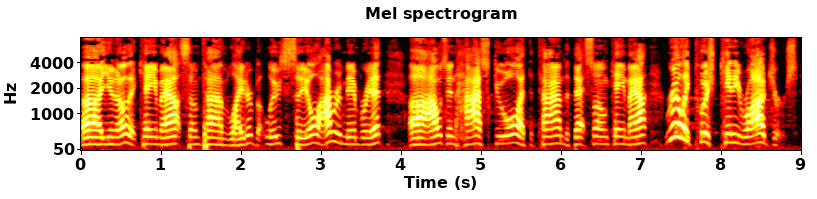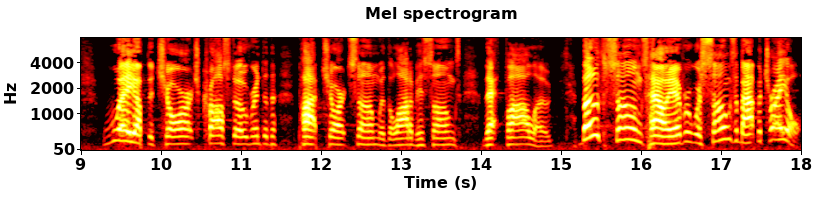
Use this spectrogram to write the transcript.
Uh, you know, that came out sometime later, but Lucille, I remember it. Uh, I was in high school at the time that that song came out. Really pushed Kenny Rogers way up the charts, crossed over into the pop chart some with a lot of his songs that followed. Both songs, however, were songs about betrayal.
